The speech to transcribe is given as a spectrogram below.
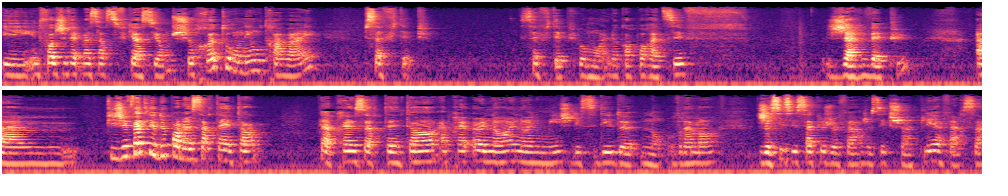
et une fois que j'ai fait ma certification, je suis retournée au travail, puis ça ne fitait plus. Ça ne fitait plus pour moi. Le corporatif, j'arrivais plus. Euh, puis j'ai fait les deux pendant un certain temps. Puis après un certain temps, après un an, un an et demi, j'ai décidé de non, vraiment, je sais c'est ça que je veux faire, je sais que je suis appelée à faire ça.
